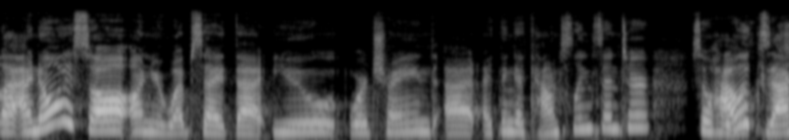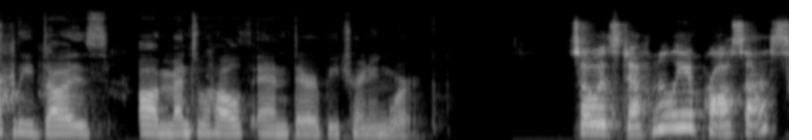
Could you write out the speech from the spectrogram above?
like I know I saw on your website that you were trained at I think a counseling center. So how exactly does uh, mental health and therapy training work? So it's definitely a process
